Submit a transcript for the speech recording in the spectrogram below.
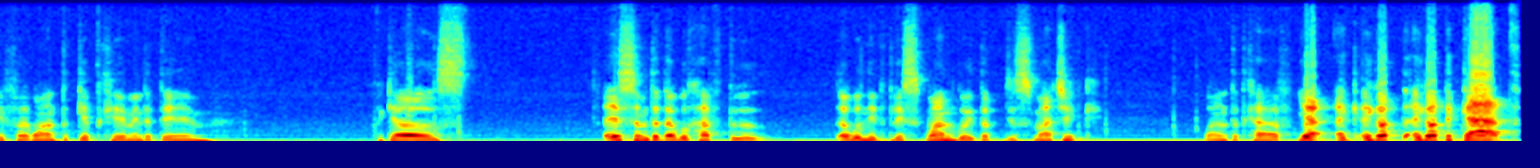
if I want to keep him in the team because I assume that I will have to I will need at least one guy that use magic one that have yeah I, I got I got the cat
